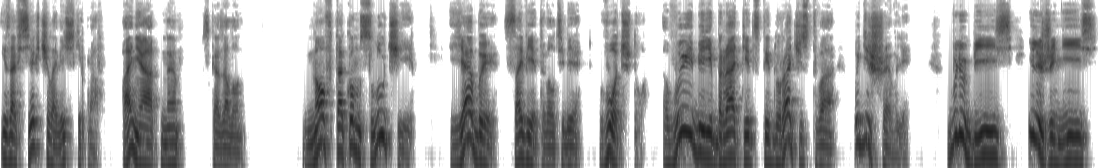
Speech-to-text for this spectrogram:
изо всех человеческих прав. Понятно, сказал он. Но в таком случае я бы советовал тебе вот что. Выбери, братец, ты дурачество подешевле. Влюбись или женись.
